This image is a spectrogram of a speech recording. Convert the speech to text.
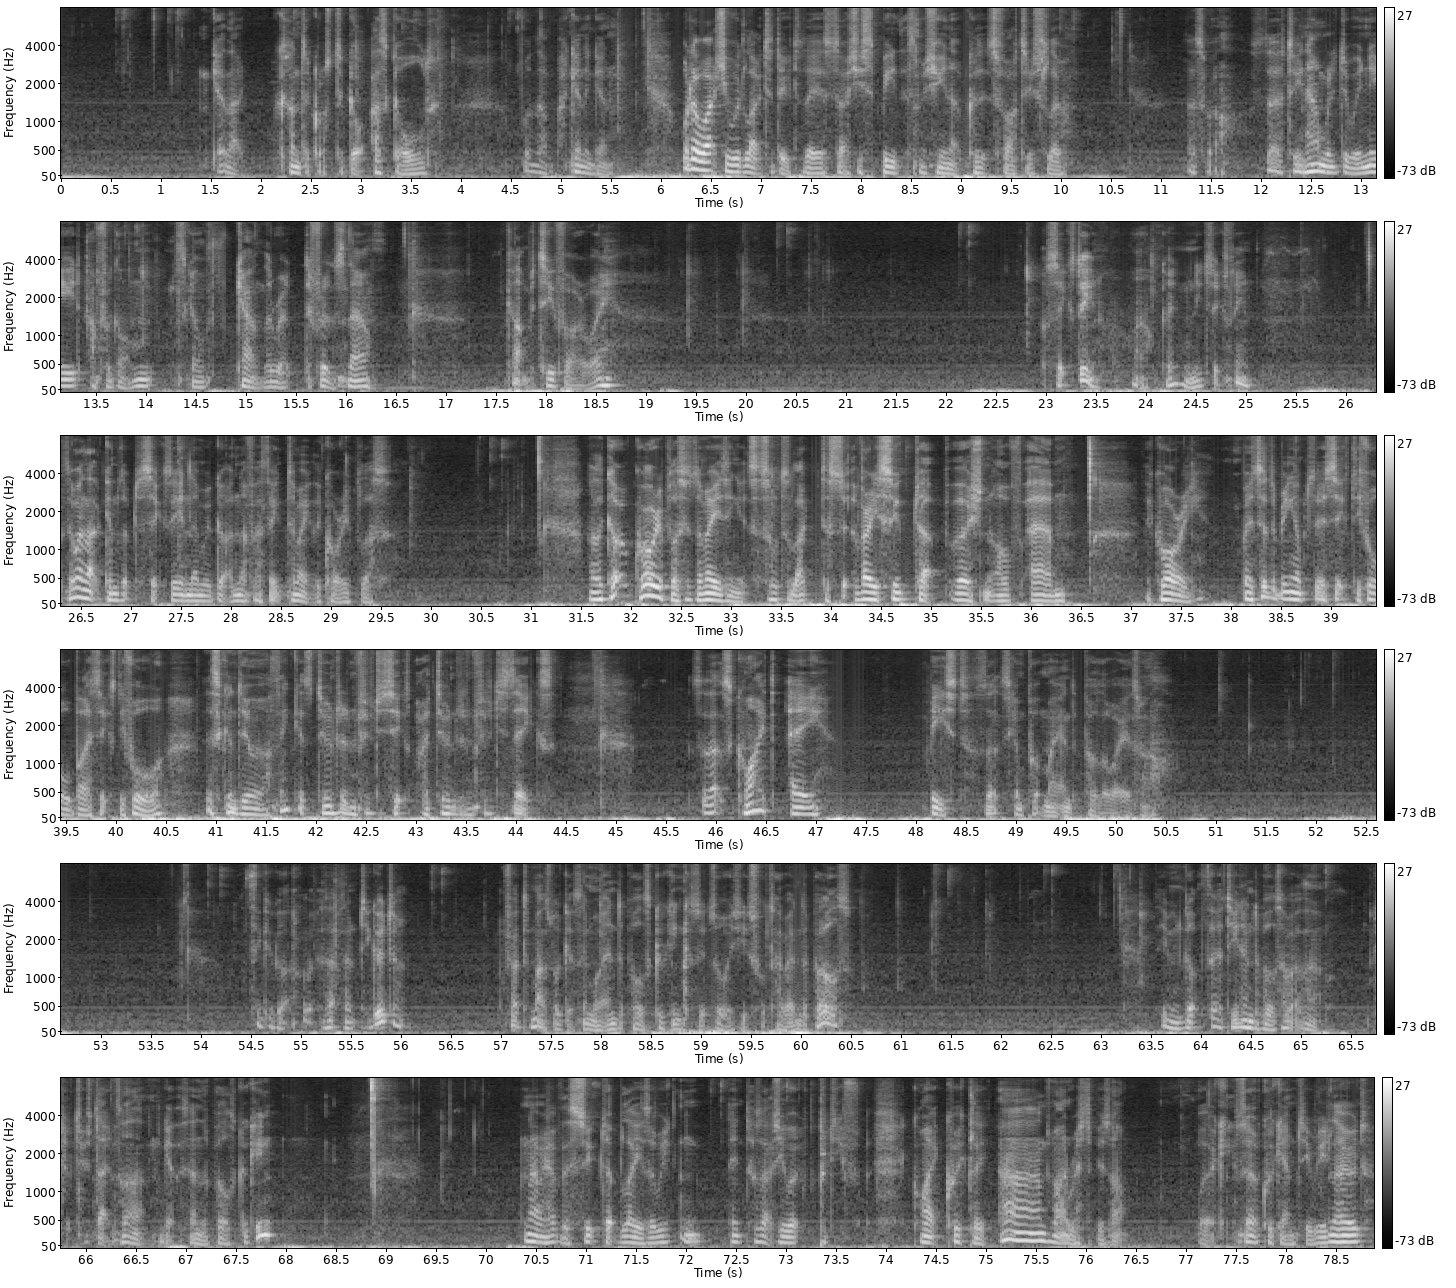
Get that sent across to go as gold. Put that back in again. What I actually would like to do today is to actually speed this machine up because it's far too slow as well. 13. How many do we need? I've forgotten. Let's go and count the difference now. Can't be too far away. 16. Well, okay, we need 16. So when that comes up to 16, then we've got enough, I think, to make the Quarry Plus. Now the Quarry Plus is amazing. It's sort of like a very souped up version of um, the Quarry. But instead of being able to do 64 by 64, this can do, I think it's 256 by 256. So that's quite a beast. So let's go put my ender pearl away as well. I think I've got, oh, that's empty good. In fact, I might as well get some more ender pearls cooking because it's always useful to have ender pearls. Even got 13 ender pearls, how about that? Get two stacks of that and get this ender pearls cooking. Now we have this souped up laser, we can it does actually work pretty quite quickly. And my recipes are working. So quick empty reload.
